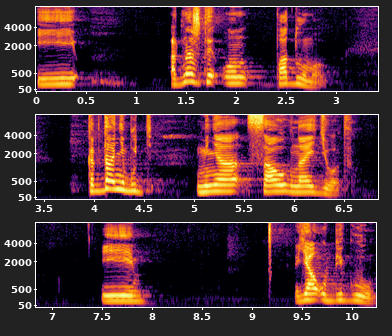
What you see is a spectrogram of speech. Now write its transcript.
и однажды он подумал, когда-нибудь меня Саул найдет, и я убегу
